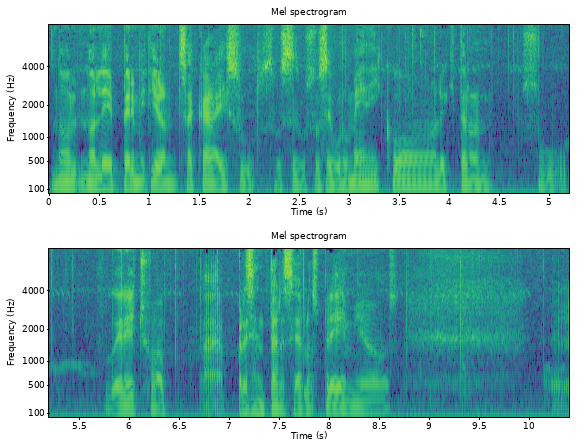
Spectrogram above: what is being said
No, no le permitieron sacar ahí su, su, seguro médico, le quitaron su, su derecho a, presentarse a los premios. Eh,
